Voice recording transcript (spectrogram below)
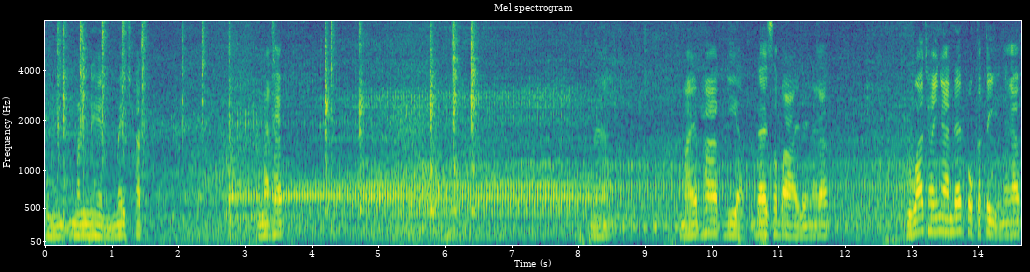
มันมันเห็นไม่ชัดนะครับนะฮะ ไม้พาดเหยียบได้สบายเลยนะครับ หรือว่าใช้งานได้ปกตินะครับ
